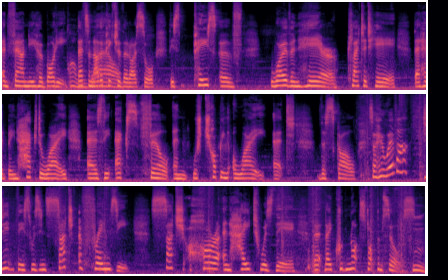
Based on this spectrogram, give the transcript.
and found near her body. Oh, That's another wow. picture that I saw. This piece of woven hair, plaited hair that had been hacked away as the axe fell and was chopping away at the skull. So whoever did this was in such a frenzy, such horror and hate was there that they could not stop themselves. Hmm.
